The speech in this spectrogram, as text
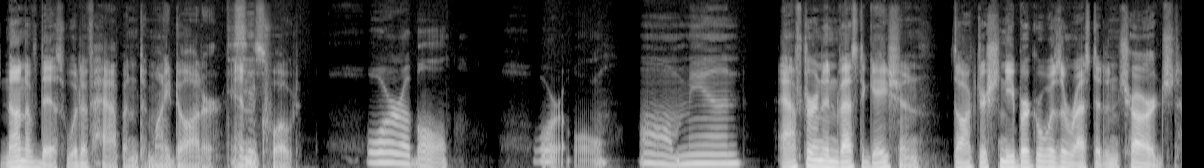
none of this would have happened to my daughter. This End is- quote. Horrible. Horrible. Oh, man. After an investigation, Dr. Schneeberger was arrested and charged.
